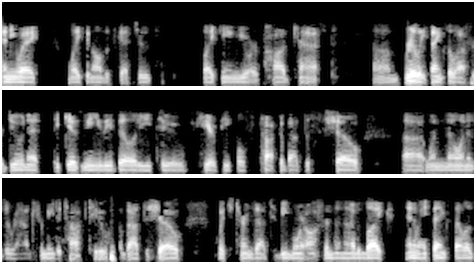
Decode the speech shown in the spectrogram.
Anyway, liking all the sketches, liking your podcast. Um, really, thanks a lot for doing it. It gives me the ability to hear people talk about this show uh, when no one is around for me to talk to about the show, which turns out to be more often than I would like. Anyway, thanks, fellas.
